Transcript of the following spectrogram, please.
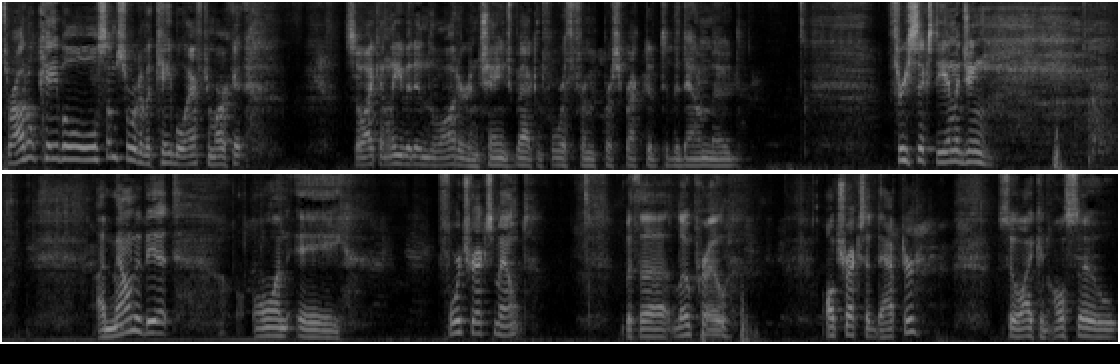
throttle cable, some sort of a cable aftermarket, so I can leave it in the water and change back and forth from perspective to the down mode. 360 imaging. I mounted it on a Fortrex mount with a Lowepro Ultrex adapter so I can also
